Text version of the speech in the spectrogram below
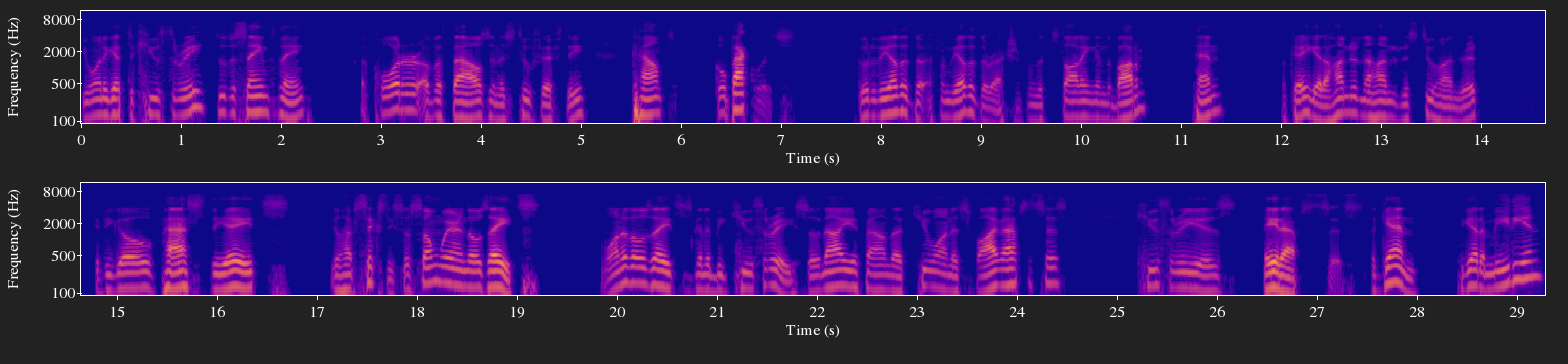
You want to get to Q3, do the same thing. A quarter of a thousand is 250. Count, go backwards. Go to the other from the other direction, from the starting in the bottom, 10. Okay, you get 100 and 100 is 200. If you go past the eights, you'll have 60. So somewhere in those eights, one of those eights is going to be Q3. So now you found that Q1 is 5 absences, Q3 is 8 absences. Again, to get a median,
